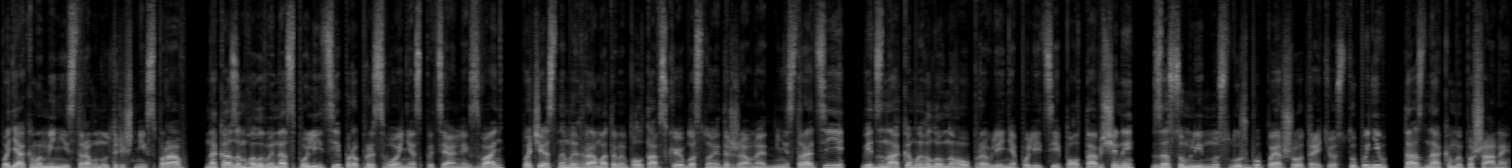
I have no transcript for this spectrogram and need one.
подяками міністра внутрішніх справ, наказом голови Нацполіції про присвоєння спеціальних звань, почесними грамотами Полтавської обласної державної адміністрації, відзнаками головного управління поліції Полтавщини за сумлінну службу першого-третього ступенів та знаками пошани.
